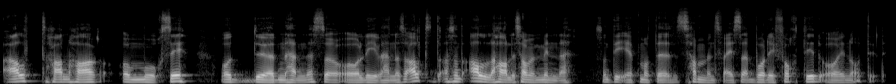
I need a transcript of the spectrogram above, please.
alt han har om mor si, og døden hennes og, og livet hennes og alt. Sånn at alle har det samme minnet. Sånn at de er på en måte sammensveisa både i fortid og i nåtid.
